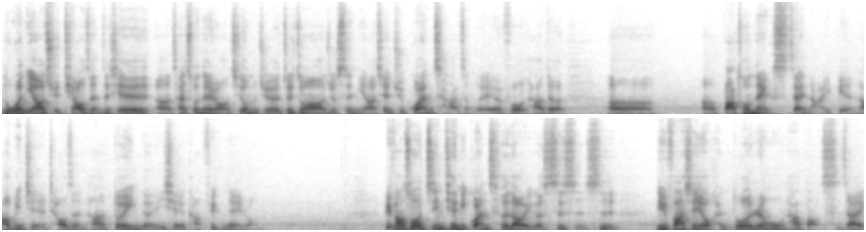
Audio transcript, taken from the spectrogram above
如果你要去调整这些呃参数内容，其实我们觉得最重要的就是你要先去观察整个 Airflow 它的呃。呃，bottlenecks 在哪一边？然后，并且调整它对应的一些 config 内容。比方说，今天你观测到一个事实是，你发现有很多的任务它保持在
